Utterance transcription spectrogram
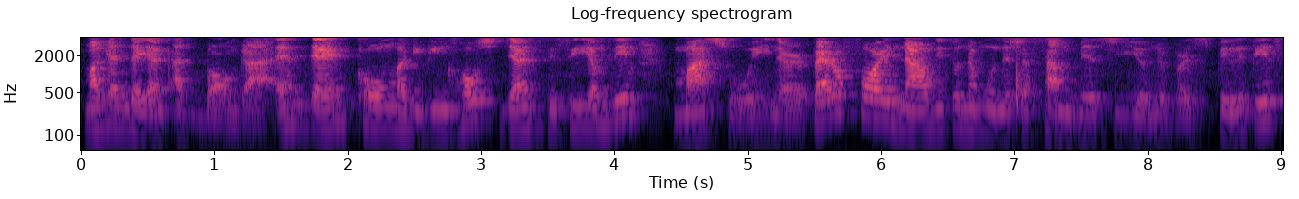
maganda yan at bongga. And then, kung magiging host dyan si Siam Lim, mas winner. Pero for now, dito na muna siya sa Miss Universe Philippines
